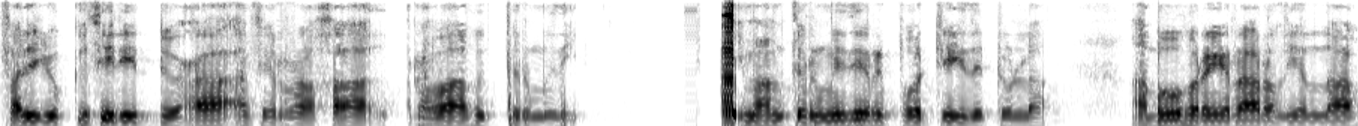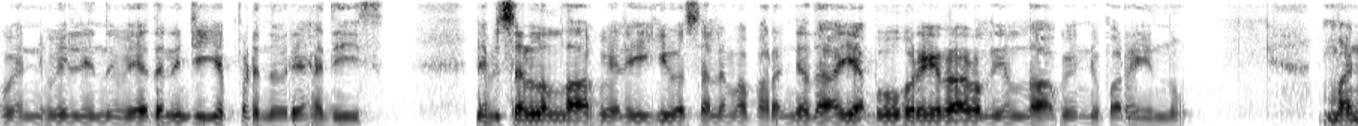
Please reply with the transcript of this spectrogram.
فليكثر الدعاء في الرخاء رواه الترمذي ഇമാം തിർമിതി റിപ്പോർട്ട് ചെയ്തിട്ടുള്ള അബൂ ഹുറൈറ റളിയല്ലാഹു അൻഹുവിൽ നിന്ന് നിവേദനം ചെയ്യപ്പെടുന്ന ഒരു ഹദീസ് നബി സല്ലല്ലാഹു അലൈഹി വസല്ലമ പറഞ്ഞതായി അബൂ ഹുറൈറ റളിയല്ലാഹു അൻഹു പറയുന്നു മൻ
